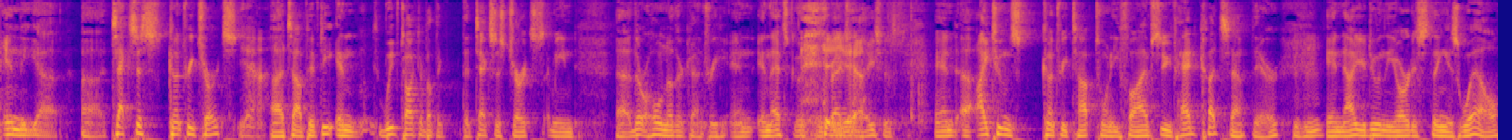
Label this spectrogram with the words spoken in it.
in the uh, Texas country charts, Yeah. uh, top fifty, and we've talked about the, the Texas charts. I mean, uh, they're a whole nother country, and and that's good. Congratulations. And uh, iTunes country top twenty five. So you've had cuts out there, Mm-hmm. and now you're doing the artist thing as well,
